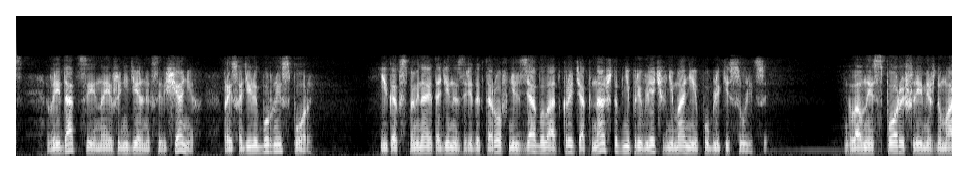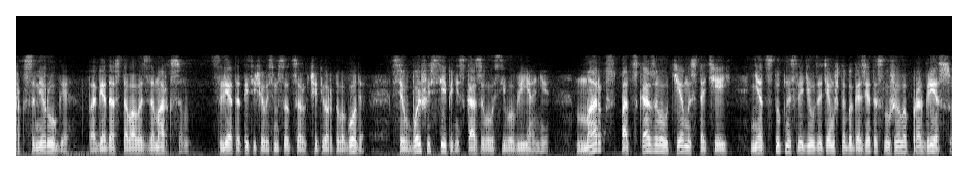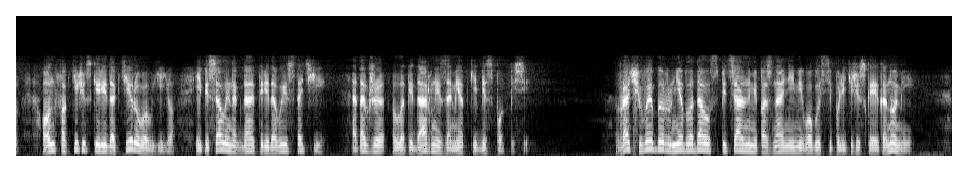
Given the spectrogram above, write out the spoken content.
В редакции на еженедельных совещаниях происходили бурные споры. И, как вспоминает один из редакторов, нельзя было открыть окна, чтобы не привлечь внимание публики с улицы. Главные споры шли между Марксом и Руге. Победа оставалась за Марксом. С лета 1844 года все в большей степени сказывалось его влияние. Маркс подсказывал темы статей, неотступно следил за тем, чтобы газета служила прогрессу. Он фактически редактировал ее и писал иногда передовые статьи, а также лапидарные заметки без подписи. Врач Вебер не обладал специальными познаниями в области политической экономии,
